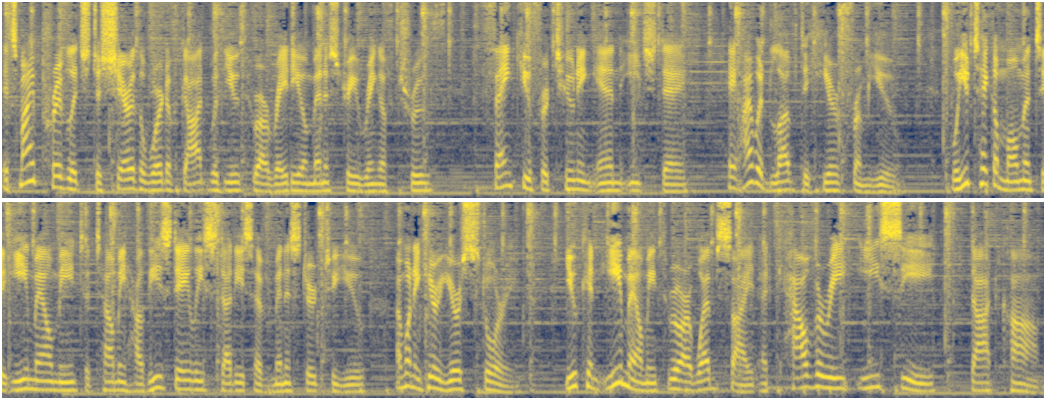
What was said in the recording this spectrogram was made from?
It's my privilege to share the Word of God with you through our radio ministry, Ring of Truth. Thank you for tuning in each day. Hey, I would love to hear from you. Will you take a moment to email me to tell me how these daily studies have ministered to you? I want to hear your story you can email me through our website at calvaryec.com.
